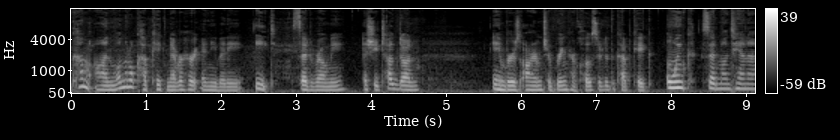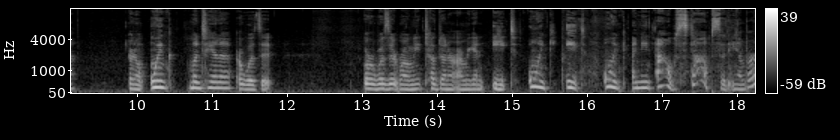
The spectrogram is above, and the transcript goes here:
Come on, one little cupcake never hurt anybody. Eat, said Romy, as she tugged on Amber's arm to bring her closer to the cupcake. Oink, said Montana. Or no, oink, Montana. Or was it, or was it Romy? Tugged on her arm again. Eat, oink, eat, oink. I mean, ow, stop, said Amber,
